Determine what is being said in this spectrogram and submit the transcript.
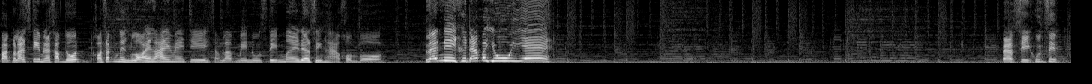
ฝากกดไลค์สตรีมนะครับดูดขอสัก 100 ไลค์ไหมจีสำหรับเมนูสตรีมเมอร์เดือนสิงหาคมโบ และนี่คือ W เยแบบ4คูณ10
